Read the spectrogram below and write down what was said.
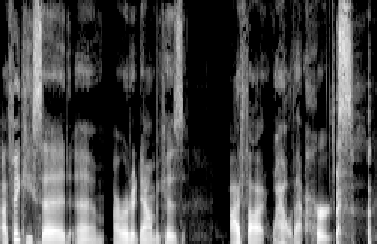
I think he said, um, I wrote it down because I thought, wow, that hurts.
